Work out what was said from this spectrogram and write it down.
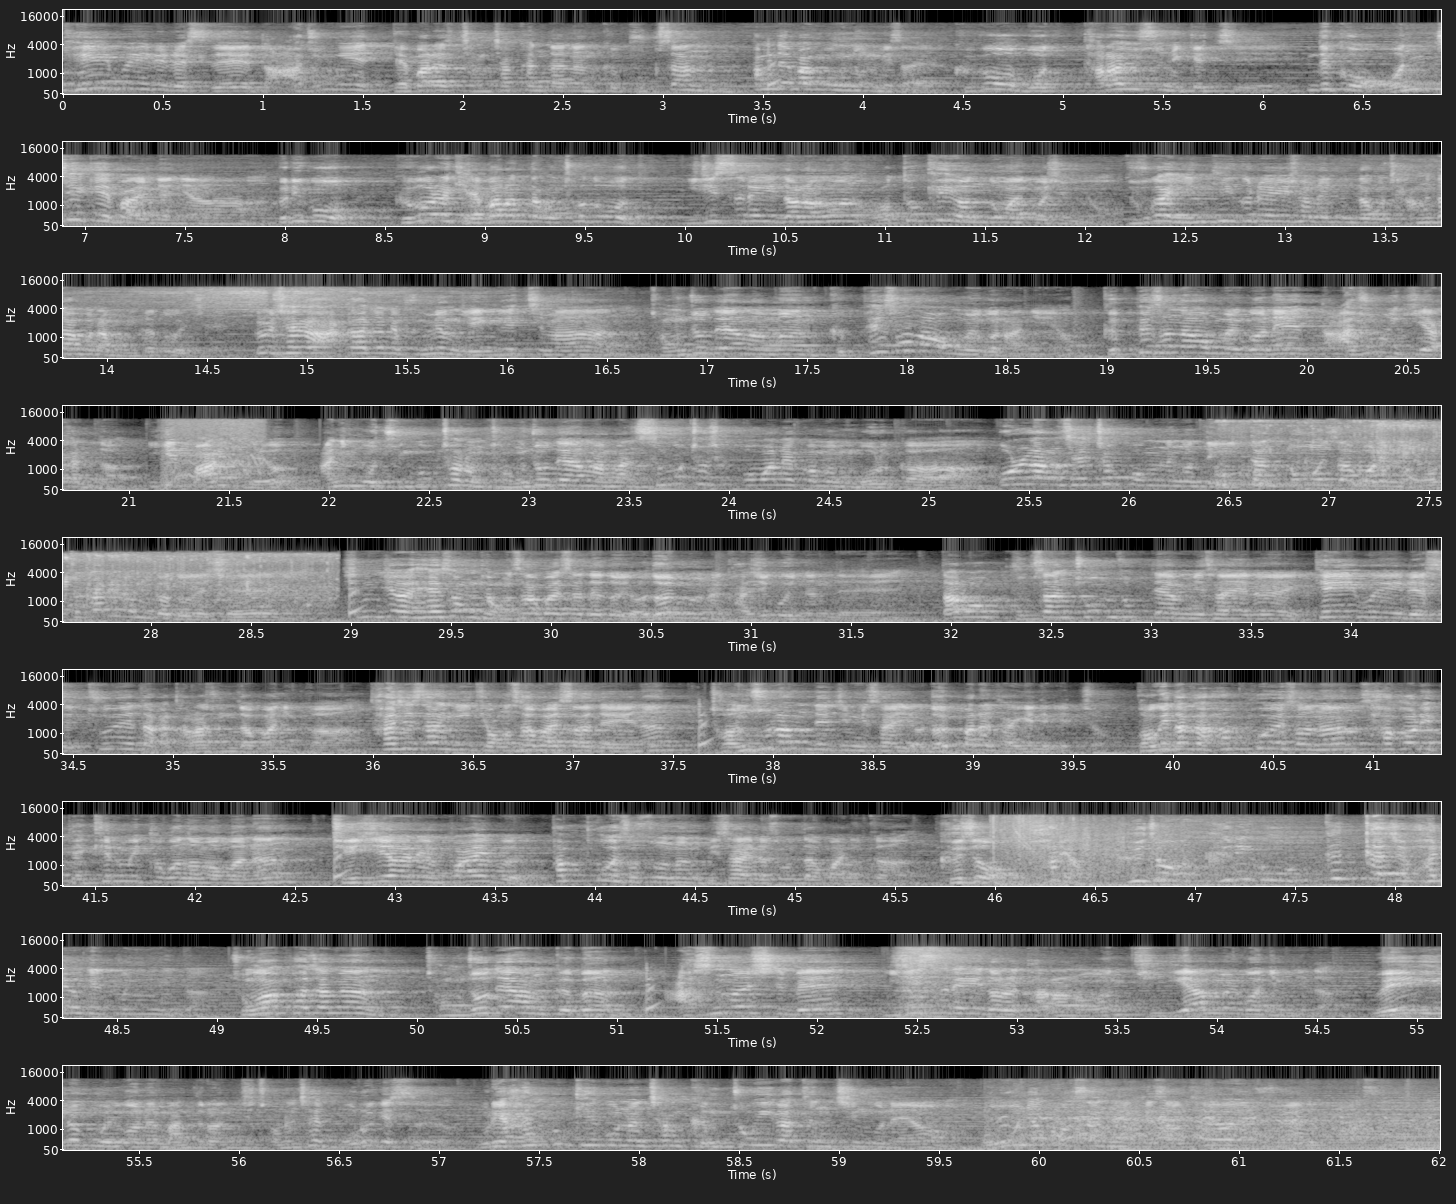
KVLS에 나중에 개발해서 장착한다는 그 국산 함대 방공용 미사일 그거 뭐 달아줄 수는 있겠지. 근데 그거 언제 개발되냐? 그리고 그거를 개발한다고 쳐도 이지스 레이더랑은 어떻게 연동할 것이며 누가 integration 해준다고 장담을 합니까 도대체? 그리고 제가 아까 전에 분명 얘기했지만 정조대왕함은 급해서 나온 물건 아니에요? 급해서 나온 물건에 나중에 기약한다 이게 말이 돼요? 아니 뭐 중국처럼 스무 척씩 뽑아낼 거면 모를까 꼴랑 세척 뽑는 건데 일단 똥을 싸버리면 어쩌자는 겁니까 도대체 심지어 해성 경사발사대도 8문을 가지고 있는데 따로 국산 초음속대함 미사일을 KVLS2에다가 달아준다고 하니까 사실상 이 경사발사대에는 전술함 대지 미사일 8발을 달게 되겠죠 거기다가 한 포에서는 사거리 100km가 넘어가는 GGRM5 한 포에서 쏘는 미사일을 쏜다고 하니까 그저 화력 그저 그리고 끝까 지 화력일 뿐입니다. 종합하자면 정조대왕급은 아스널십에 이지스 레이더를 달아놓은 기괴한 물건입니다. 왜 이런 물건을 만들었는지 저는 잘 모르겠어요. 우리 한국 해군은 참 금쪽이 같은 친구네요. 오은혁 박사님께서 케어해 주셔야 될 것 같습니다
